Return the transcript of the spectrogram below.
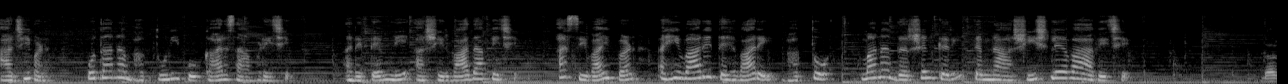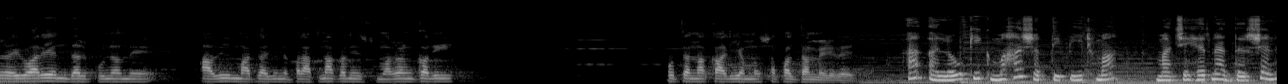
આજે પણ પોતાના ભક્તોની પુકાર સાંભળે છે અને તેમને આશીર્વાદ આપે છે. આ સિવાય પણ અહીં વારે તહેવારે ભક્તો માના દર્શન કરી તેમના આશીષ લેવા આવે છે. દર રવિવારે અને દર પૂનમે આવી માતાજીને પ્રાર્થના કરી સ્મરણ કરી પોતાના કાર્યમાં સફળતા મેળવે છે. આ અલૌકિક મહાશક્તિપીઠમાં માં ચહેરના દર્શન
